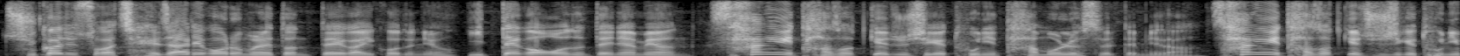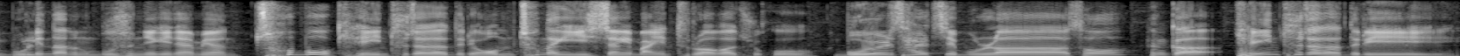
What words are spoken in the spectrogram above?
주가 지수가 제자리 걸음을 했던 때가 있거든요. 이때가 어느 때냐면 상위 다섯 개 주식에 돈이 다 몰렸을 때입니다. 상위 다섯 개 주식에 돈이 몰린다는 건 무슨 얘기냐면 초보 개인 투자자들이 엄청나게 이 시장에 많이 들어와 가지고 뭘 살지 몰라서 그러니까 개인 투자자들이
